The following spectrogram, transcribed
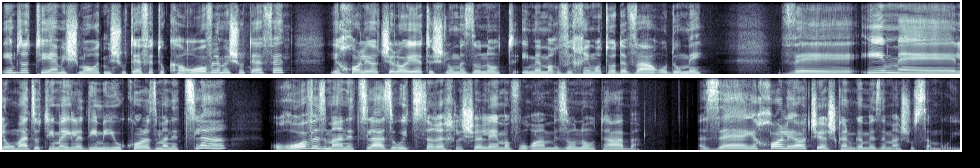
אם זאת תהיה משמורת משותפת או קרוב למשותפת, יכול להיות שלא יהיה תשלום מזונות, אם הם מרוויחים אותו דבר או דומה. ואם, אה, לעומת זאת, אם הילדים יהיו כל הזמן אצלה, או רוב הזמן אצלה, אז הוא יצטרך לשלם עבורם מזונות, האבא. אז זה יכול להיות שיש כאן גם איזה משהו סמוי.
